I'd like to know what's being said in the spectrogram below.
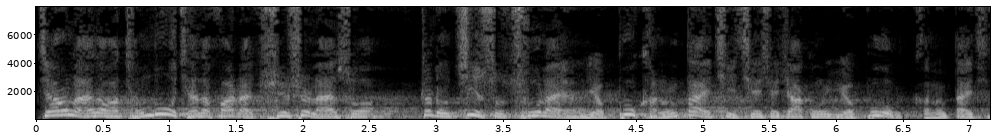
将来的话，从目前的发展趋势来说，这种技术出来也不可能代替切削加工，也不可能代替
